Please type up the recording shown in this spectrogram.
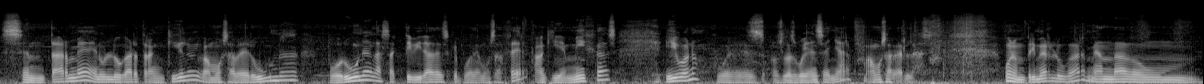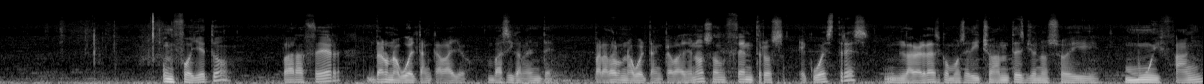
sentarme en un lugar tranquilo y vamos a ver una por una las actividades que podemos hacer aquí en Mijas y bueno, pues os las voy a enseñar, vamos a verlas. Bueno, en primer lugar me han dado un, un folleto para hacer, dar una vuelta en caballo, básicamente para dar una vuelta en caballo, ¿no? Son centros ecuestres. La verdad es como os he dicho antes, yo no soy muy fan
